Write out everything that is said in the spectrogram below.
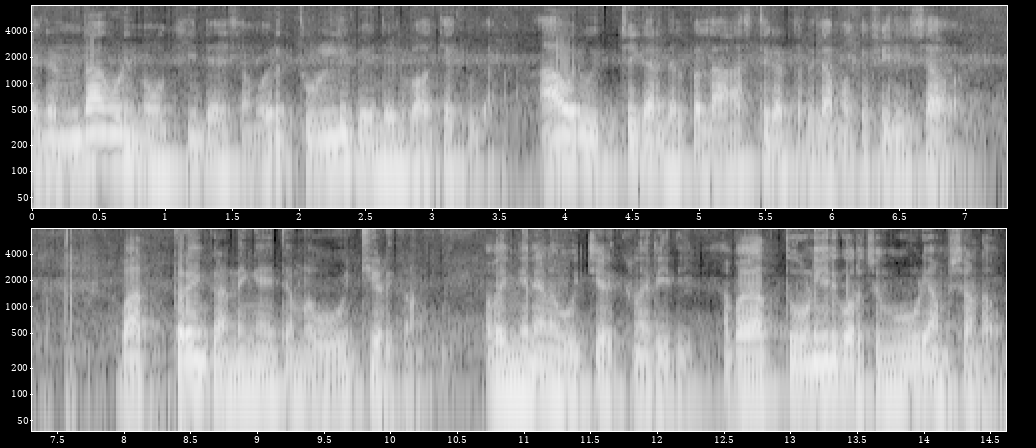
അതിലുണ്ടാകും കൂടി നോക്കിയതിന്റെ ശേഷം ഒരു തുള്ളി പെയിന്റ് അതിൽ ബാക്കിയാക്കില്ല ആ ഒരു ഉച്ചക്കാരൻ ചിലപ്പോൾ ലാസ്റ്റ് ഘട്ടത്തിൽ നമുക്ക് ഫിനിഷ് ആവാം. അപ്പോൾ അത്രയും കണ്ണിങ് ആയിട്ട് നമ്മൾ ഊറ്റിയെടുക്കണം. അപ്പോൾ ഇങ്ങനെയാണ് ഊറ്റിയെടുക്കുന്ന രീതി. അപ്പോൾ ആ തുണിയിൽ കുറച്ചും കൂടി അംശം ഉണ്ടാവും.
